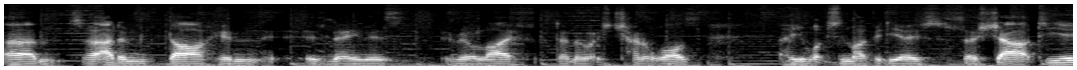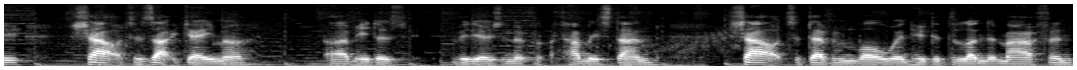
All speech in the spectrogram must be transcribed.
Um, so Adam Darkin, his name is in real life. I don't know what his channel was. He watches my videos. So shout out to you. Shout out to Zach Gamer. Um, he does videos in the family stand. Shout out to Devon Walwyn who did the London Marathon.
